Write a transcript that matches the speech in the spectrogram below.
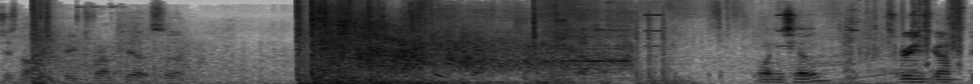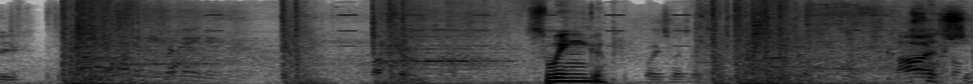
She's not really peeked ramp yet, so. One is heaven. Screen's going to peak. Enemy remaining. Last hit. Swing. Wait, wait, wait. Nice. shit.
